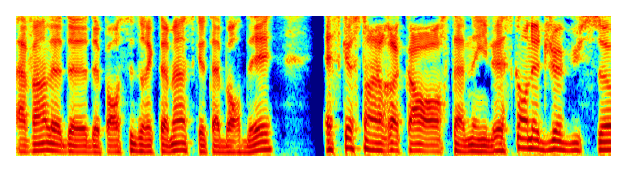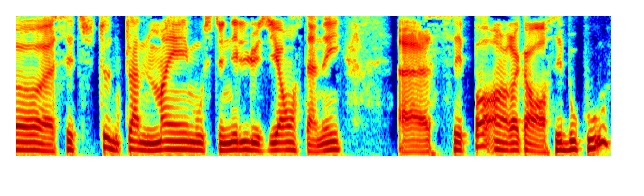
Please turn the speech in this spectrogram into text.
avant de, de passer directement à ce que tu abordais. Est-ce que c'est un record cette année? Est-ce qu'on a déjà vu ça? Euh, C'est-tu tout de même ou c'est une illusion cette année? Euh, c'est pas un record, c'est beaucoup.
